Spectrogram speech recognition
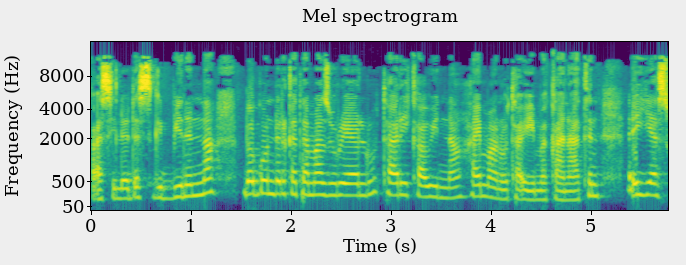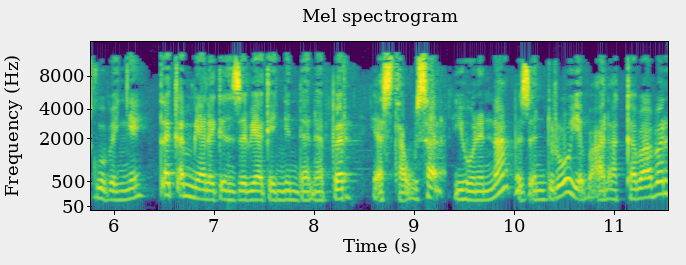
ፋሲለደስ ግቢንና በጎንደር ከተማ ዙሪያ ያሉ ታሪካዊና ሃይማኖታዊ መካናትን እያስጎበኘ ጠቀም ያለ ገንዘብ ያገኝ እንደነበር ያስታውሳል። ይሁንና በዘንድሮ የበዓል አከባበር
